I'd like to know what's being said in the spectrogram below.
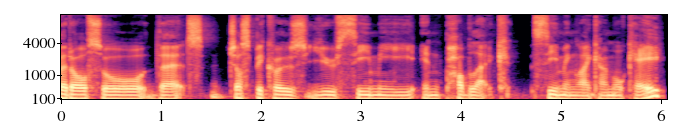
But also that just because you see me in public seeming like I'm okay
